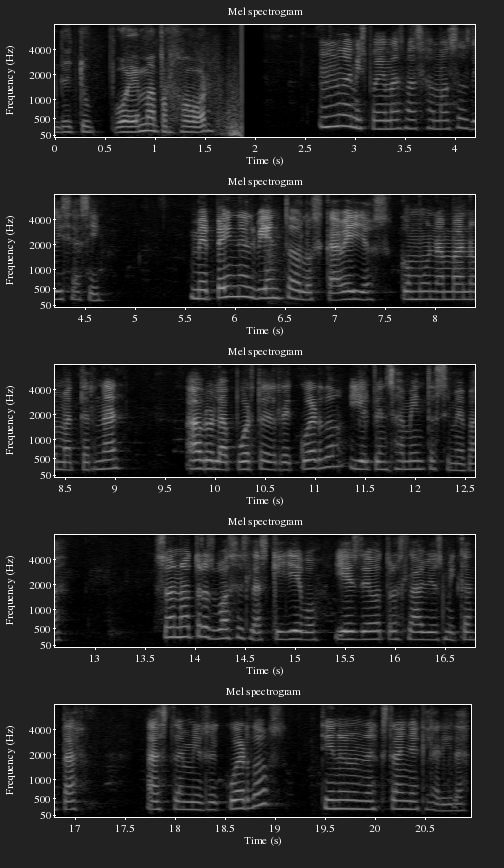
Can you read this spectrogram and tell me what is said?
de tu poema, por favor? Uno de mis poemas más famosos dice así. Me peina el viento los cabellos como una mano maternal. Abro la puerta del recuerdo y el pensamiento se me va. Son otras voces las que llevo y es de otros labios mi cantar. Hasta mis recuerdos tienen una extraña claridad.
